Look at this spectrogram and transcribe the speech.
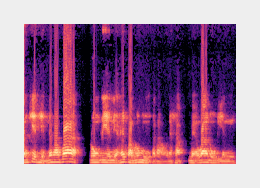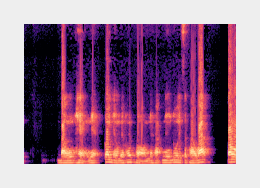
สังเกตเห็นนะครับว่าโรงเรียนเนี่ยให้ความร่วมมือกับเรานะครับ แม้ว่าโรงเรียนบางแห่งเนี่ยก็ยังไม่ค่อยพร้อมนะครับ เนื่องด้วยสภาวะต้อง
